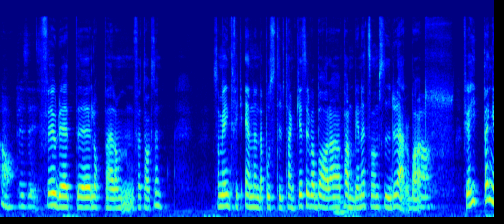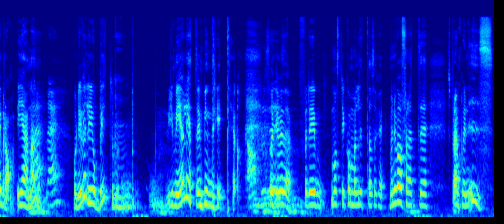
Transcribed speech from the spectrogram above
Ja, precis. För jag gjorde ett eh, lopp här om, för ett tag sedan. Som jag inte fick en enda positiv tanke så det var bara pannbenet som styrde där. Och bara, Ja. För jag hittade inget bra i hjärnan. Nej, nej. Och det är väldigt jobbigt. Mm. Ju mer jag letar ju mindre hittar jag. Ja, precis. Så kan vi säga. För det måste ju komma lite av sig själv. Men det var för att eh, sprang på en is.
